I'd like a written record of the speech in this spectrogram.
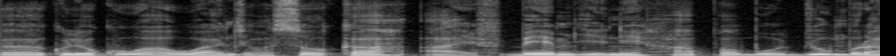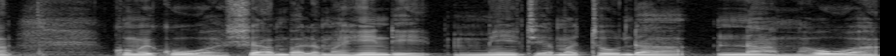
uh, kuliokuwa uwanja wa soka AFB mjini hapa Bujumbura kumekuwa shamba la mahindi, miti ya matunda na maua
